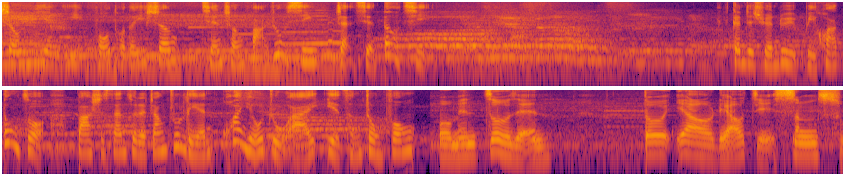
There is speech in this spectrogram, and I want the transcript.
手语演绎佛陀的一生，虔诚法入心，展现道气。跟着旋律比划动作，八十三岁的张珠莲患有乳癌，也曾中风。我们做人都要了解生死，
